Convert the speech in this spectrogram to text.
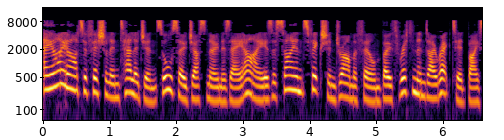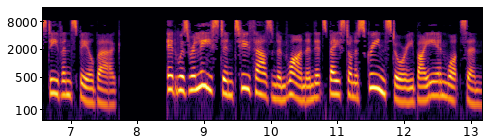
AI Artificial Intelligence also just known as AI is a science fiction drama film both written and directed by Steven Spielberg. It was released in 2001 and it's based on a screen story by Ian Watson.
